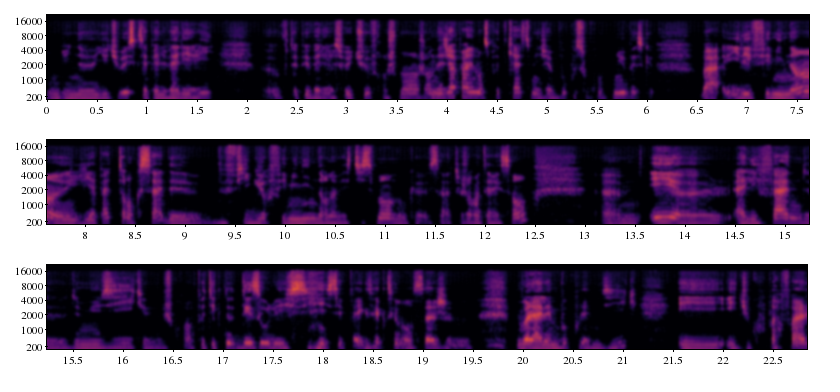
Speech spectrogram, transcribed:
d'une youtubeuse qui s'appelle Valérie. Euh, vous tapez Valérie sur YouTube, franchement, j'en ai déjà parlé dans ce podcast, mais j'aime beaucoup son contenu parce que bah il est féminin, il n'y a pas tant que ça de, de figures féminines dans l'investissement, donc euh, c'est toujours intéressant. Euh, et elle est fan de, musique, je crois un peu techno. Désolée si c'est pas exactement ça. Mais voilà, elle aime beaucoup la musique et, du coup parfois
